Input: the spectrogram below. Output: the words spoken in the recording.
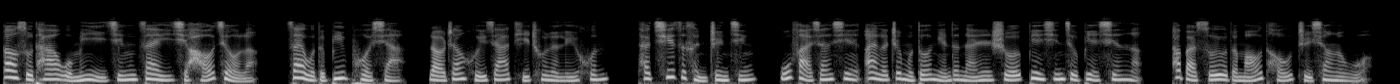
告诉他我们已经在一起好久了。在我的逼迫下，老张回家提出了离婚。他妻子很震惊，无法相信爱了这么多年的男人说变心就变心了。他把所有的矛头指向了我，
